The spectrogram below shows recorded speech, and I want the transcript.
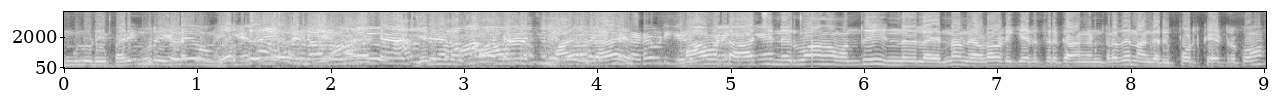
உங்களுடைய பரிந்துரை? மாவட்ட? ஆட்சி நிர்வாகம் வந்து இதுல என்ன நடவடிக்கை எடுத்திருக்காங்கன்றது நாங்க ரிப்போர்ட் கேட்டிருக்கோம்.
